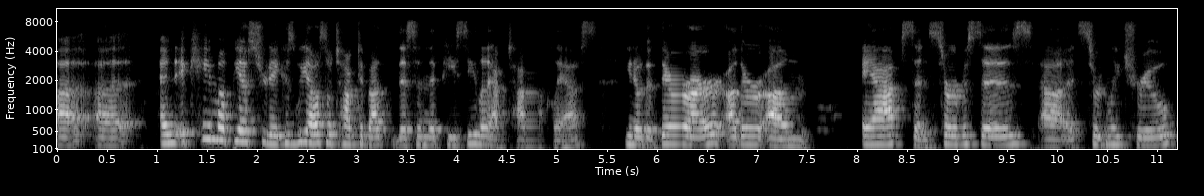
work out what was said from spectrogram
uh, uh, and it came up yesterday because we also talked about this in the PC laptop class, you know, that there are other um, apps and services. Uh, it's certainly true.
